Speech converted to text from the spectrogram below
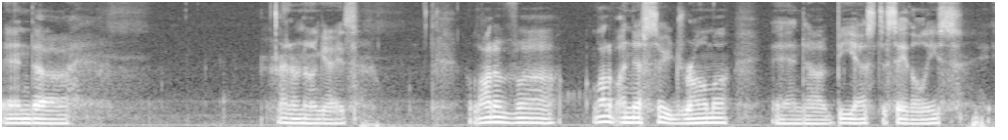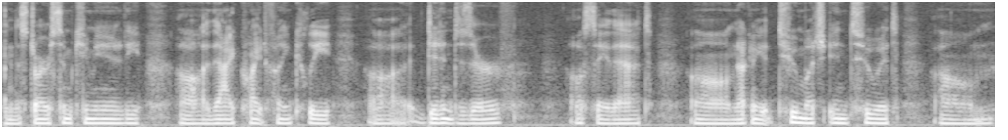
And uh, I don't know, guys. A lot of uh, a lot of unnecessary drama and uh, BS to say the least in the Star Sim community uh, that I quite frankly uh, didn't deserve. I'll say that. Um, I'm not going to get too much into it. Um,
